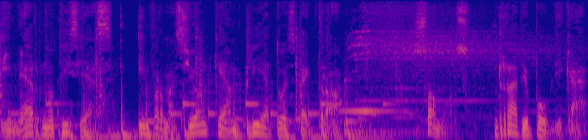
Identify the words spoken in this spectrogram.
INER Noticias. Información que amplía tu espectro. Somos Radio Pública.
